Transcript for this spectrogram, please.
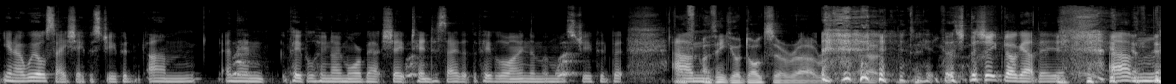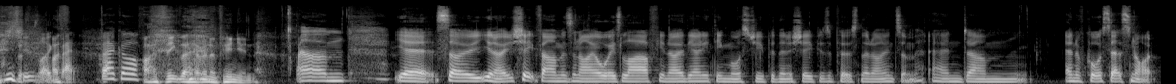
you know, we all say sheep are stupid. Um, and then people who know more about sheep tend to say that the people who own them are more stupid. But um, I think your dogs are. Uh, uh, the, the sheepdog out there, yeah. Um, she's like, I th- back, back off. I think they have an opinion. Um, yeah, so you know, sheep farmers and I always laugh. You know, the only thing more stupid than a sheep is a person that owns them, and um, and of course that's not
